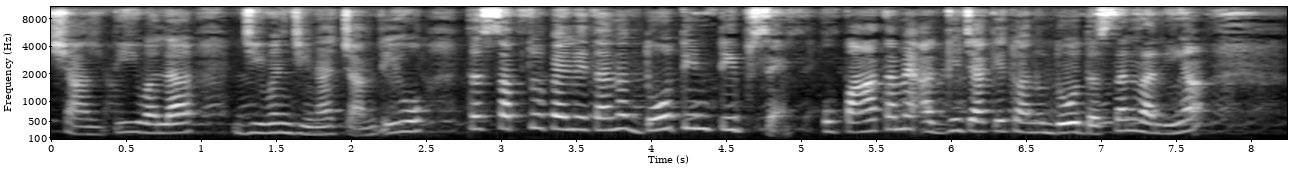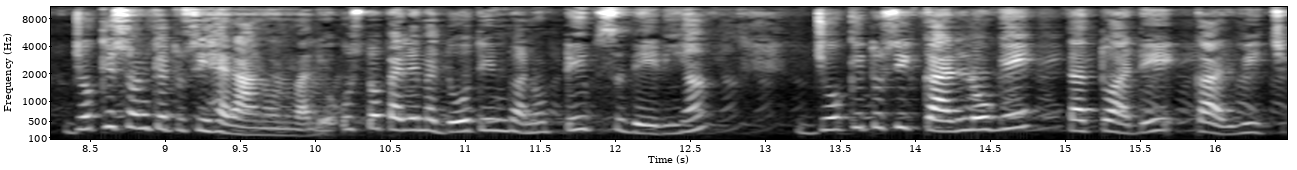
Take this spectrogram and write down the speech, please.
ਸ਼ਾਂਤੀ ਵਾਲਾ ਜੀਵਨ ਜੀਣਾ ਚਾਹੁੰਦੇ ਹੋ, ਤਾਂ ਸਭ ਤੋਂ ਪਹਿਲੇ ਤਾਂ ਨਾ ਦੋ ਤਿੰਨ ਟਿਪਸ ਹੈ। ਉਪਾਅ ਤਾਂ ਮੈਂ ਅੱਗੇ ਜਾ ਕੇ ਤੁਹਾਨੂੰ ਦੋ ਦੱਸਣ ਵਾਲੀ ਹਾਂ, ਜੋ ਕਿ ਸੁਣ ਕੇ ਤੁਸੀਂ ਹੈਰਾਨ ਹੋਣ ਵਾਲੇ ਹੋ। ਉਸ ਤੋਂ ਪਹਿਲੇ ਮੈਂ ਦੋ ਤਿੰਨ ਤੁਹਾਨੂੰ ਟਿਪਸ ਦੇ ਰਹੀ ਹਾਂ। ਜੋ ਕਿ ਤੁਸੀਂ ਕਰ ਲੋਗੇ ਤਾਂ ਤੁਹਾਡੇ ਘਰ ਵਿੱਚ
